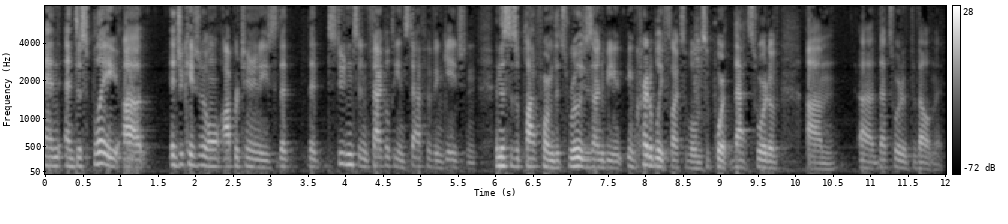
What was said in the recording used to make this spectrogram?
and, and display uh, educational opportunities that, that students and faculty and staff have engaged in. And this is a platform that's really designed to be incredibly flexible and support that sort of, um, uh, that sort of development.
